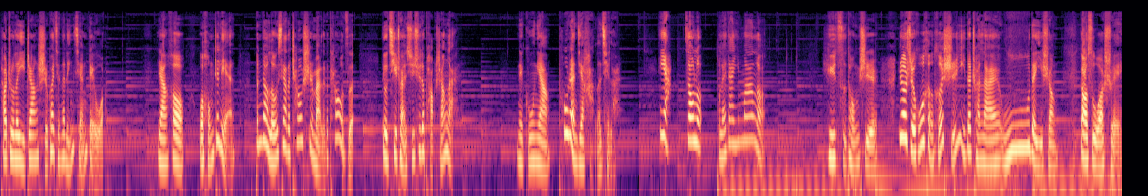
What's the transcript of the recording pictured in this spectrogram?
掏出了一张十块钱的零钱给我，然后我红着脸奔到楼下的超市买了个套子，又气喘吁吁地跑上来。那姑娘突然间喊了起来：“哎呀，糟了，我来大姨妈了！”与此同时，热水壶很合时宜地传来“呜”的一声，告诉我水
